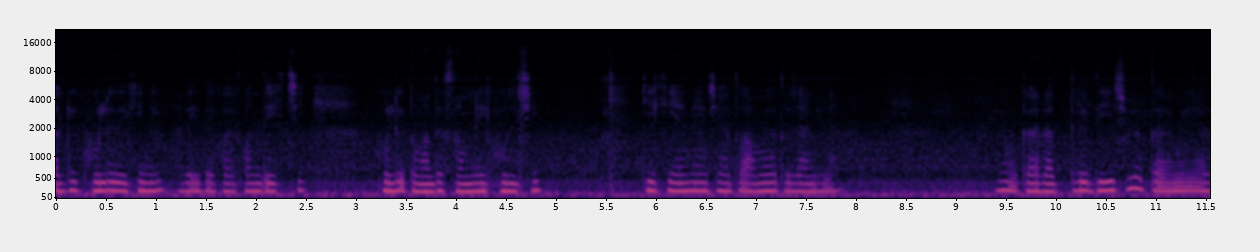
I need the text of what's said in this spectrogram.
আগে খুলে দেখিনি। আর এই দেখো, এখন দেখছি। খুলে তোমাদের সামনেই খুলছি। কী কী এনেছে হয়তো আমিও তো জানি না। রাত্রে দিয়েছিল, তাই আমি আর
